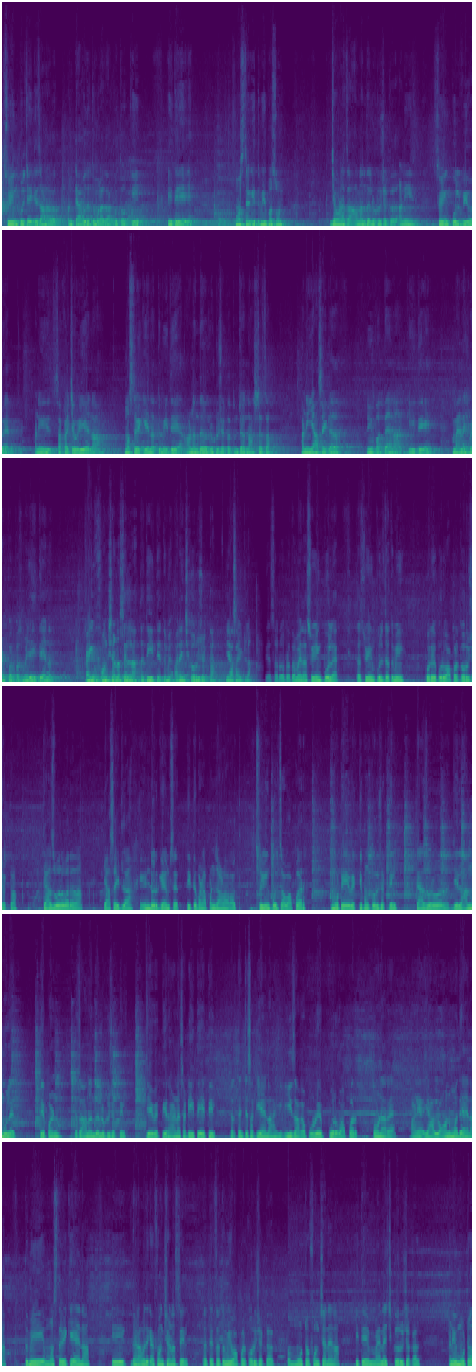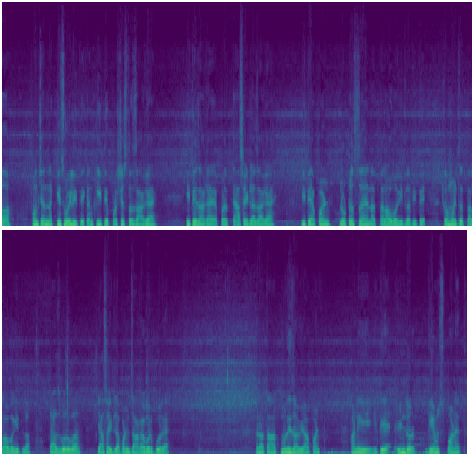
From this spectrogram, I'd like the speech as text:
स्विमिंग पूलच्या इथे जाणार आहोत. पण त्याबद्दल तुम्हाला दाखवतो की इथे मस्तपैकी तुम्ही बसून जेवणाचा आनंद लुटू शकतात. आणि स्विमिंग पूल व्ह्यू आहे. आणि सकाळच्या वेळी आहे ना मस्तपैकी आहे ना तुम्ही इथे आनंद लुटू शकता तुमच्या नाश्त्याचा. आणि या साईडला तुम्ही बघताय ना की इथे मॅनेजमेंट पर्पज म्हणजे इथे आहे ना काही फंक्शन असेल ना तर ते इथे तुम्ही अरेंज करू शकता या साईडला ते सर्वप्रथम आहे ना स्विमिंग पूल आहे. तर स्विमिंग पूलचा तुम्ही पुरेपूर वापर करू शकता. त्याचबरोबर ना या साईडला इंडोर गेम्स आहेत. तिथे पण आपण जाणार आहोत. स्विमिंग पूलचा वापर मोठे व्यक्ती पण करू शकतील. त्याचबरोबर जे लहान मुलं आहेत ते पण त्याचा आनंद लुटू शकतील. जे व्यक्ती राहण्यासाठी इथे येतील तर त्यांच्यासाठी आहे ना ही ही जागा पुरेपूर वापर होणार आहे. आणि ह्या लॉनमध्ये आहे ना तुम्ही मस्तपैकी आहे ना की घरामध्ये काय फंक्शन असेल तर त्याचा तुम्ही वापर करू शकता. मोठं फंक्शन आहे ना इथे मॅनेज करू शकाल. आणि मोठं फंक्शन नक्कीच होईल इथे कारण की इथे प्रशस्त जागा आहे. इथे जागा आहे परत त्या साईडला जागा आहे. जिथे आपण लोटसचं आहे ना तलाव बघितलं तिथे कमळचं तलाव बघितलं. त्याचबरोबर या साईडला पण जागा भरपूर आहे. तर आता आतमध्ये जाऊया आपण. आणि इथे इंडोर गेम्स पण आहेत.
